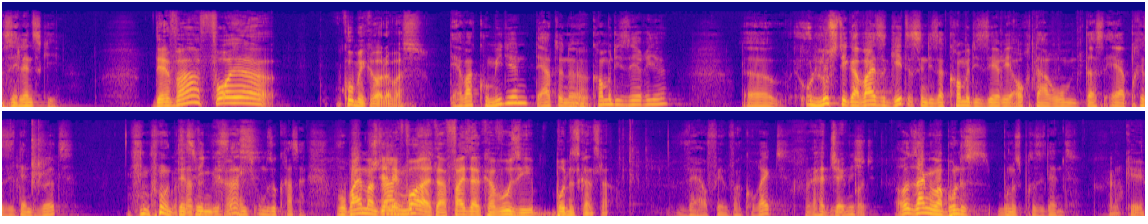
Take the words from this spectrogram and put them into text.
Zelensky. Der war vorher Komiker oder was? Der war Comedian, der hatte eine Comedy-Serie. Äh, und lustigerweise geht es in dieser Comedy-Serie auch darum, dass er Präsident wird. Und deswegen ist es eigentlich umso krasser. Wobei man Stell dir vor, Alter, Faisal Kavusi, Bundeskanzler. wäre auf jeden Fall korrekt. Jackpot. Oh, sagen wir mal Bundes, Bundespräsident. Okay.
